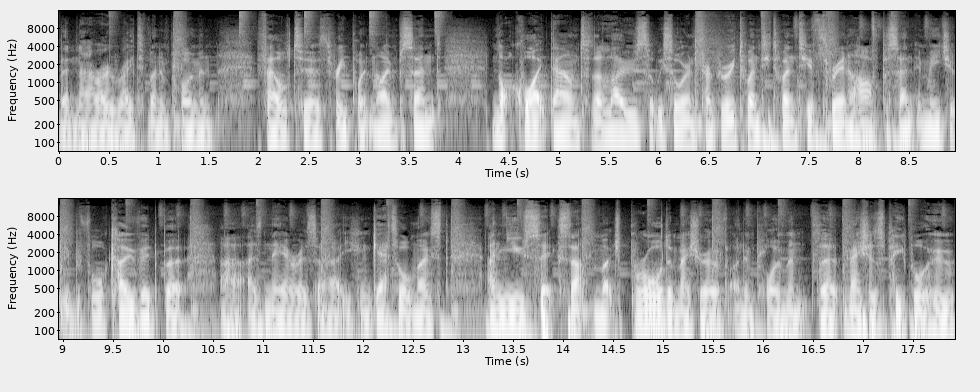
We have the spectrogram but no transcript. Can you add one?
the narrow rate of unemployment, fell to 3.9% not quite down to the lows that we saw in February 2020 of 3.5% immediately before COVID, but uh, as near as uh, you can get almost. And U6, that much broader measure of unemployment that measures people who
